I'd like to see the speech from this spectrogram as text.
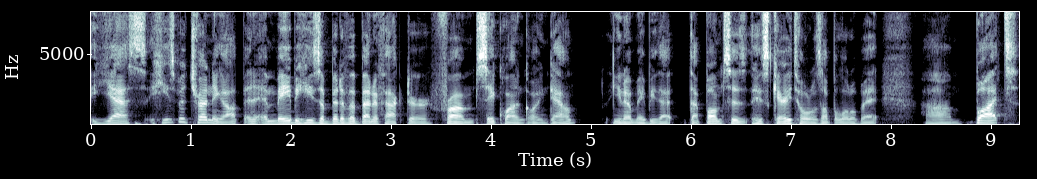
Yes, he's been trending up, and, and maybe he's a bit of a benefactor from Saquon going down. You know, maybe that that bumps his his carry totals up a little bit. Um, but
